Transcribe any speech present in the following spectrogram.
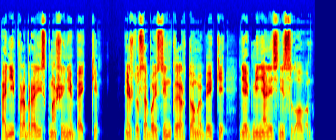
они пробрались к машине Бекки. Между собой Синклер, Том и Бекки не обменялись ни словом.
